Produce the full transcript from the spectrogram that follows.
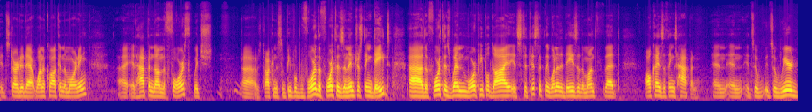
it started at 1 o'clock in the morning. Uh, it happened on the 4th, which I was talking to some people before. The 4th is an interesting date. Uh, the 4th is when more people die. It's statistically one of the days of the month that all kinds of things happen. And, and it's, a, it's a weird,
